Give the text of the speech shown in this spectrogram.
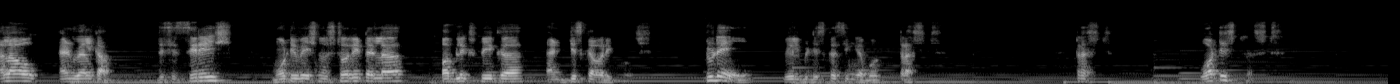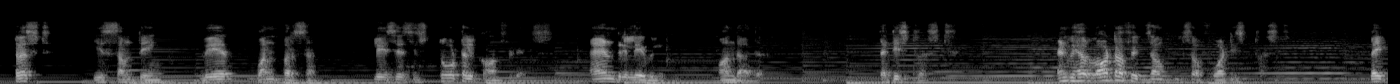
Hello and welcome. This is Sirish, motivational storyteller, public speaker, and discovery coach. Today, we will be discussing about trust. Trust. What is trust? Trust is something where one person places his total confidence and reliability on the other. That is trust. And we have a lot of examples of what is trust. Like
